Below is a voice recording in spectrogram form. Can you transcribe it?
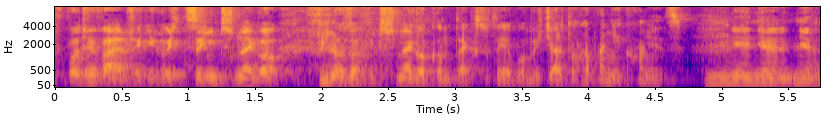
Spodziewałem się jakiegoś cynicznego, filozoficznego kontekstu tej opowieści, ale to chyba nie koniec. Nie, nie, nie.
